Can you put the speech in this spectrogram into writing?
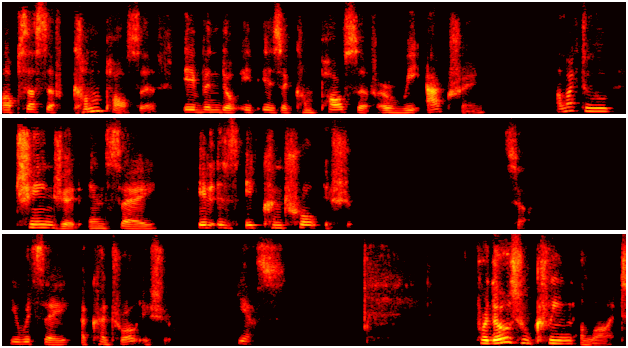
obsessive compulsive, even though it is a compulsive a reaction, I like to change it and say it is a control issue. So you would say a control issue. Yes. For those who clean a lot,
